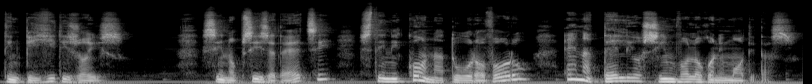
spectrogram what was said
την πηγή της ζωής. Συνοψίζεται έτσι στην εικόνα του ουροβόρου ένα τέλειο σύμβολο γονιμότητας.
